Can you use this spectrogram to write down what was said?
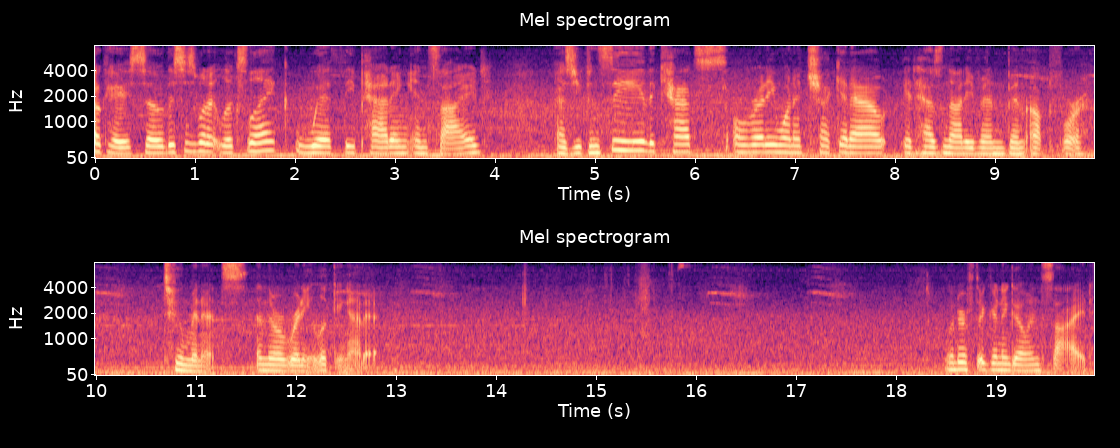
Okay, so this is what it looks like with the padding inside. As you can see, the cats already want to check it out. It has not even been up for two minutes and they're already looking at it. Wonder if they're gonna go inside.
